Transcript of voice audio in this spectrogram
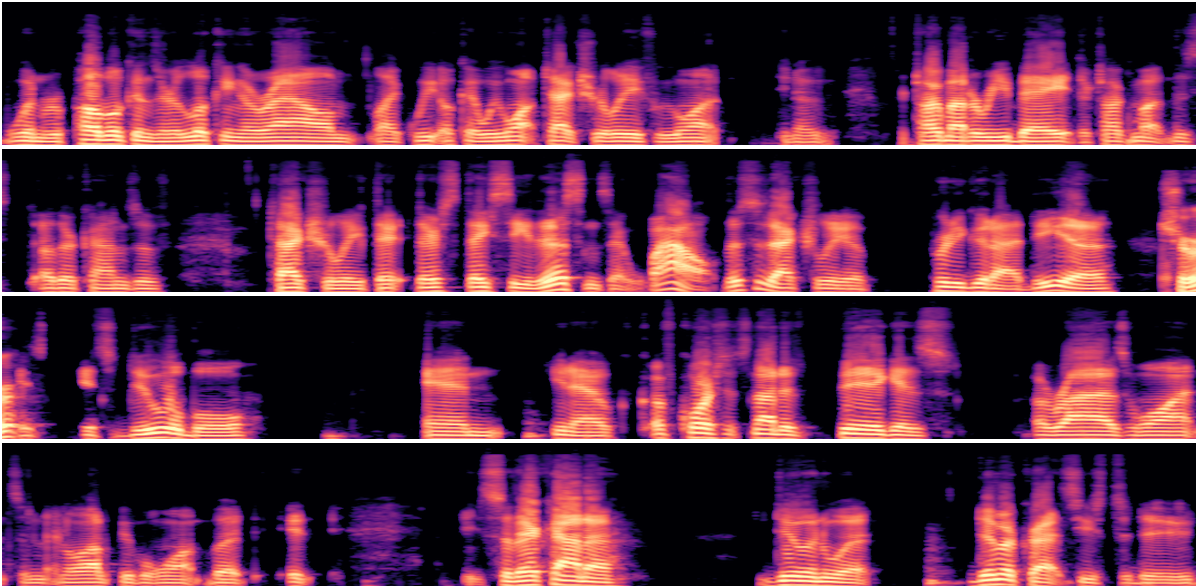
when Republicans are looking around like we okay, we want tax relief, we want, you know, they're talking about a rebate, they're talking about this other kinds of tax relief. They they see this and say, wow, this is actually a pretty good idea. Sure. It's, it's doable. And, you know, of course, it's not as big as Arise wants and, and a lot of people want, but it, so they're kind of doing what Democrats used to do.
